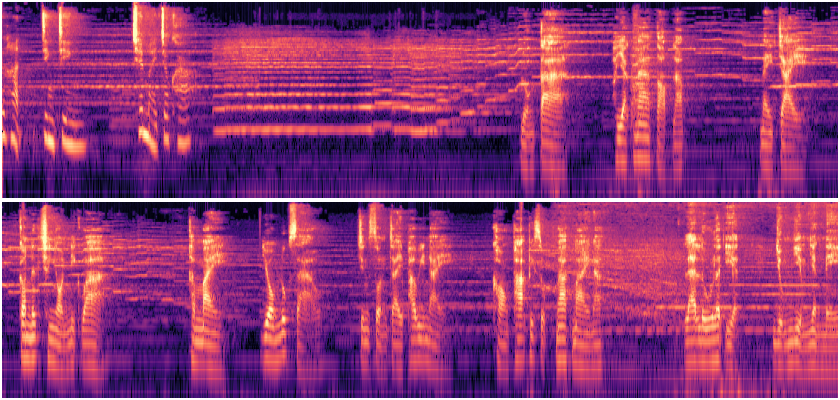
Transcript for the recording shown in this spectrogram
ฤหัสถ์จริง ๆ ใช่ไหมเจ้าคะ หลวงตา พยักหน้าตอบรับ ในใจ ก็นึกชงนอีกว่าทำไมโยมลูกสาวจึงสนใจพระวินัยของพระภิกษุมากมายนัก และรู้ละเอียดหยุมหยิมอย่างนี้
